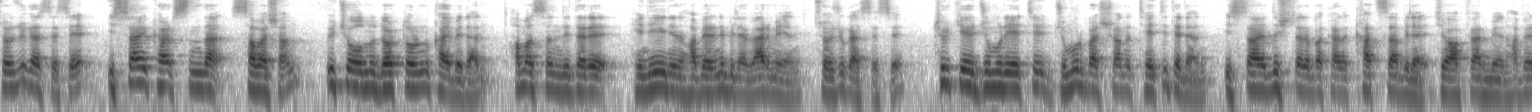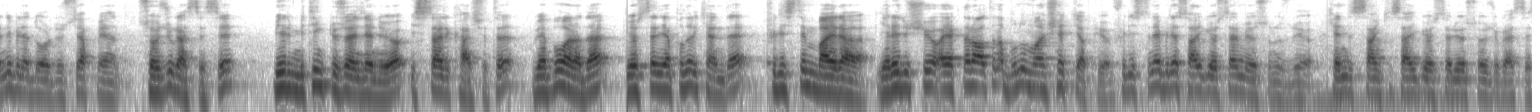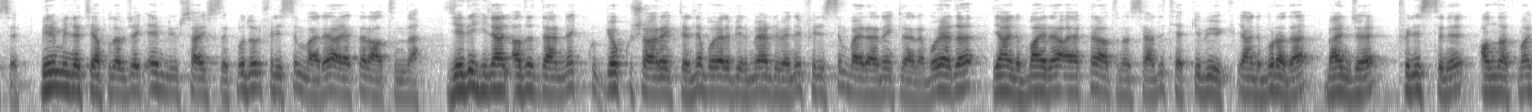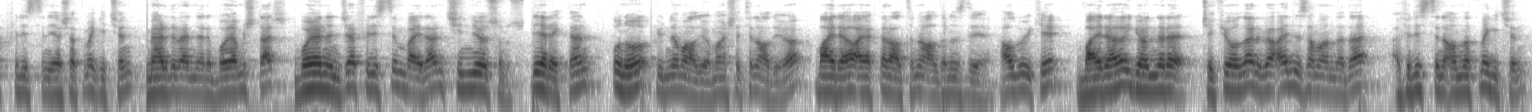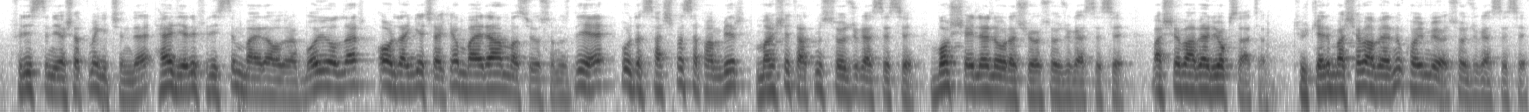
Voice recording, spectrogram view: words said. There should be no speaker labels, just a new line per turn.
Sözcü gazetesi İsrail karşısında savaşan, üç oğlunu dört torunu kaybeden, Hamas'ın lideri Heniye'nin haberini bile vermeyen Sözcü gazetesi, Türkiye Cumhuriyeti Cumhurbaşkanı tehdit eden, İsrail Dışişleri Bakanı Katz'a bile cevap vermeyen, haberini bile doğru dürüst yapmayan Sözcü gazetesi bir miting düzenleniyor İsrail karşıtı ve bu arada gösteri yapılırken de Filistin bayrağı yere düşüyor ayaklar altına bunu manşet yapıyor. Filistin'e bile saygı göstermiyorsunuz diyor. Kendisi sanki saygı gösteriyor Sözcü gazetesi. Bir millete yapılabilecek en büyük saygısızlık budur. Filistin bayrağı ayaklar altında. Yedi Hilal adı dernek gökkuşağı renkleriyle boyalı bir merdiveni Filistin bayrağı renklerine boyadı. Yani bayrağı ayaklar altına serdi. Tepki büyük. Yani burada bence Filistin'i anlatmak, Filistin'i yaşatmak için merdivenleri boyamışlar. Boyanınca Filistin bayrağını çinliyorsunuz diyerekten bunu gündeme alıyor, manşetini alıyor. Bayrağı ayaklar altına aldınız diye. Halbuki bayrağı gönlere çekiyorlar ve aynı zamanda da Filistin'i anlatmak için, Filistin'i yaşatmak için de her yeri Filistin bayrağı olarak boyuyorlar. Oradan geçerken bayrağın basıyorsunuz diye burada saçma sapan bir manşet atmış Sözcü Gazetesi. Boş şeylerle uğraşıyor Sözcü Gazetesi. Başka bir haber yok zaten. Türkiye'nin başka haberini koymuyor Sözcü Gazetesi.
